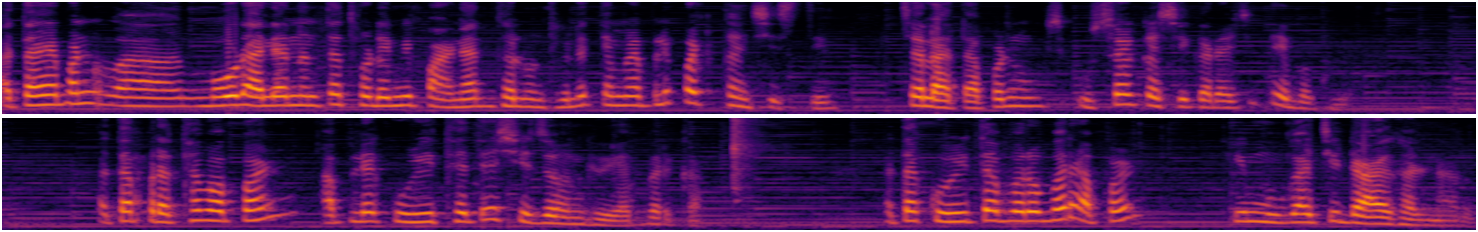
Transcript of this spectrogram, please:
आता हे आपण मोड आल्यानंतर थोडे मी पाण्यात घालून ठेवले त्यामुळे आपले पटकन शिजतील. चला आता आपण उसळ कशी करायची ते बघूया. आता प्रथम आपण आपले कुळीत ते शिजवून घेऊयात बरं का. आता कुळीताबरोबर आपण ही मुगाची डाळ घालणार आहोत.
